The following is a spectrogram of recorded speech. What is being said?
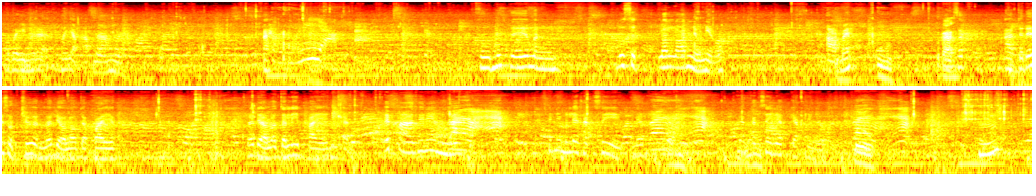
เอาไปเองก็ได้เพราะอยากอาบน้ำอยู่ไปไม่อยากคือเมื่อกี้มันรู้สึกร้อนๆเหนียวๆอาบไหมอืมไปอาบสักอาจจะได้สดชื่น แล้วเดี๋ยวเราจะไป แล้วเดี๋ยวเราจะรีบไปนี่กันไอ้ยปลาที่นี่มันไปเรียกไหนอะที่นี่มันเรียกแท็กซี่เรียก ไปไหนอะ เรียกแท็กซี่เรียกแก๊ปยังไงวะไปไหนอะหืมไป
